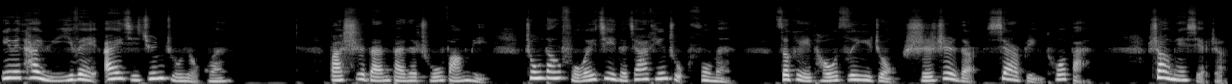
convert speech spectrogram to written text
因为它与一位埃及君主有关。把饰板摆在厨房里，充当抚慰剂的家庭主妇们，则可以投资一种实质的馅饼托板，上面写着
